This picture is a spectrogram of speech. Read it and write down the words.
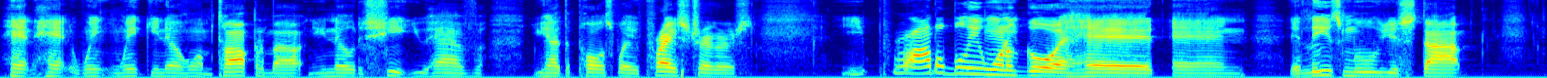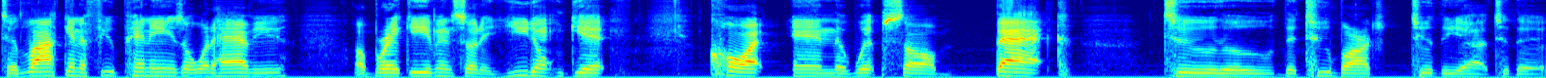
hint hint wink wink you know who I'm talking about you know the sheet you have you have the pulse wave price triggers you probably want to go ahead and at least move your stop to lock in a few pennies or what have you or break even so that you don't get caught in the whipsaw back to the, the two bar to the uh, to the,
